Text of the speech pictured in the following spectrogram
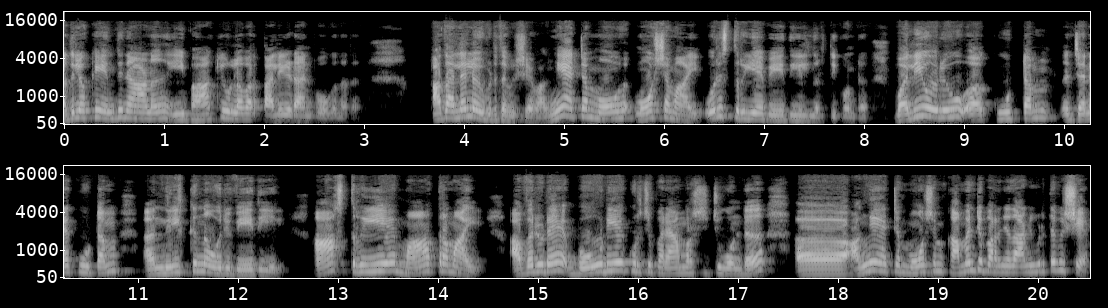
അതിലൊക്കെ എന്തിനാണ് ഈ ബാക്കിയുള്ളവർ തലയിടാൻ പോകുന്നത്? അതല്ലല്ലോ ഇവിടുത്തെ വിഷയം. അങ്ങേയറ്റം മോ മോശമായി ഒരു സ്ത്രീയെ വേദിയിൽ നിർത്തിക്കൊണ്ട് വലിയൊരു കൂട്ടം ജനക്കൂട്ടം നിൽക്കുന്ന ഒരു വേദിയിൽ ആ സ്ത്രീയെ മാത്രമായി അവരുടെ ബോഡിയെ കുറിച്ച് പരാമർശിച്ചുകൊണ്ട് അങ്ങേയറ്റം മോശം കമന്റ് പറഞ്ഞതാണ് ഇവിടുത്തെ വിഷയം.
